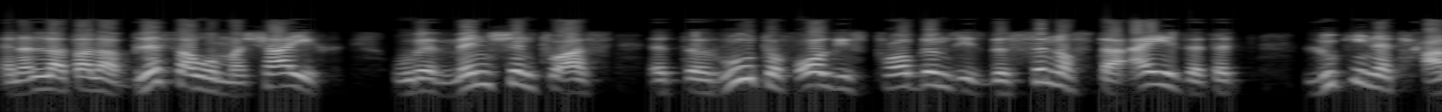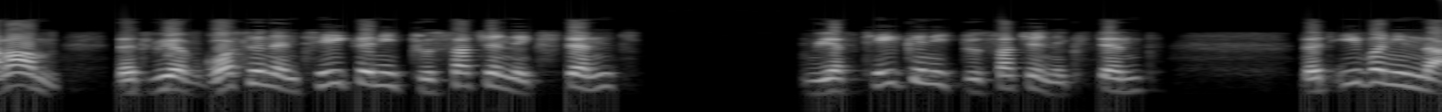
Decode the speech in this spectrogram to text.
and Allah Ta'ala bless our mashayikh who have mentioned to us that the root of all these problems is the sin of the eyes, that, that looking at haram, that we have gotten and taken it to such an extent, we have taken it to such an extent that even in the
